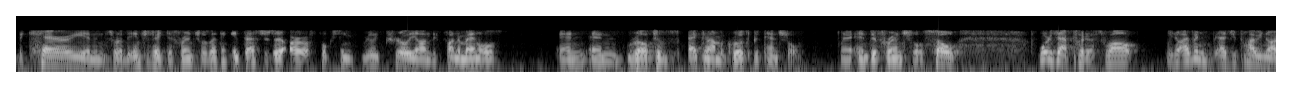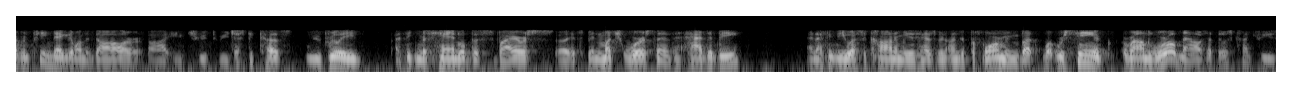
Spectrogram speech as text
the carry and sort of the interest rate differentials, I think investors are, are focusing really purely on the fundamentals and, and relative economic growth potential and differentials. So where does that put us? Well, you know, I've been, as you probably know, I've been pretty negative on the dollar uh, in Q3 just because we've really, I think, mishandled this virus. Uh, it's been much worse than it had to be and I think the U.S. economy has been underperforming. But what we're seeing around the world now is that those countries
